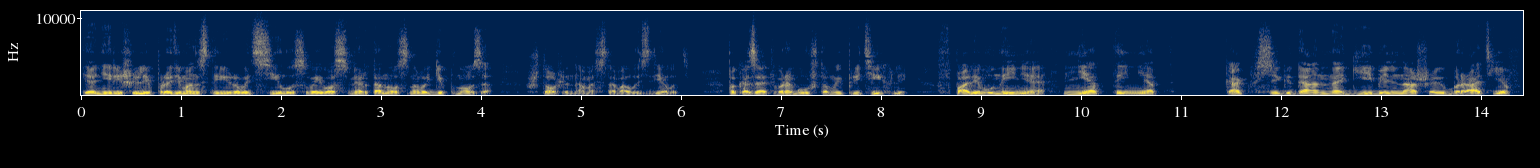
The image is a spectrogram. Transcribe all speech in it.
и они решили продемонстрировать силу своего смертоносного гипноза. Что же нам оставалось делать? Показать врагу, что мы притихли? Впали в уныние? Нет и нет. Как всегда, на гибель наших братьев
